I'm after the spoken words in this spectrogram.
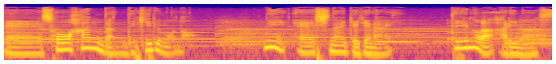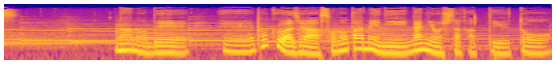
えー、そう判断できるものに、えー、しないといけないっていうのがあります。なので、えー、僕はじゃあそのために何をしたかっていうと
